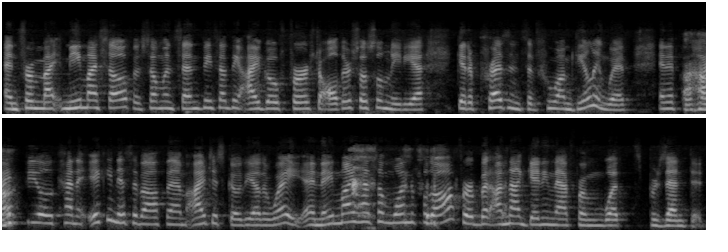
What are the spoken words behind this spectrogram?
and for my, me myself if someone sends me something i go first to all their social media get a presence of who i'm dealing with. And if uh-huh. i feel kind of ickiness about them i just go the other way. And they might have some wonderful to offer but i'm not getting that from what's presented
